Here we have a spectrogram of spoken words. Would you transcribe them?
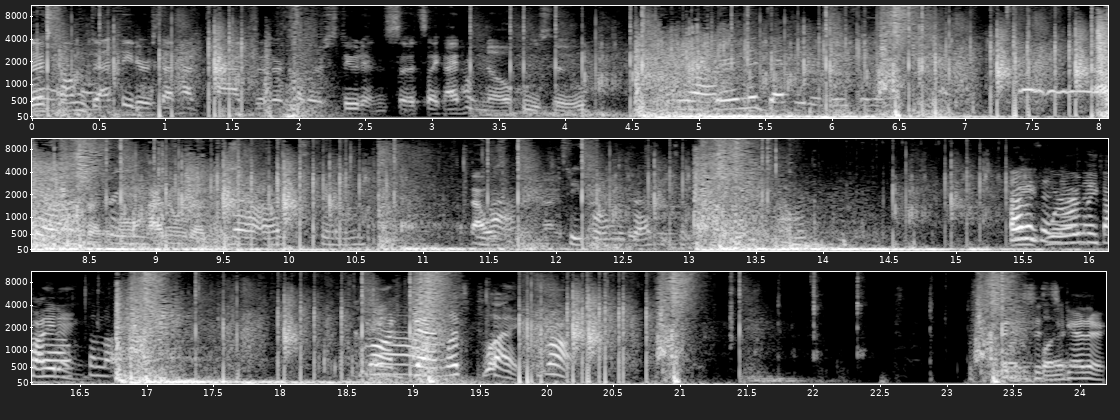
Are they? There's some Death Eaters that have tags that are color students, so it's like I don't know who's who. Yeah. They're in the Death Eater base. I know what that is. there are extreme That was loud very nice. people in the graphics. I Wait, where are and they fighting? off, so I'm not- Come on, Ben, let's play. Come on. Let's finish this together.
